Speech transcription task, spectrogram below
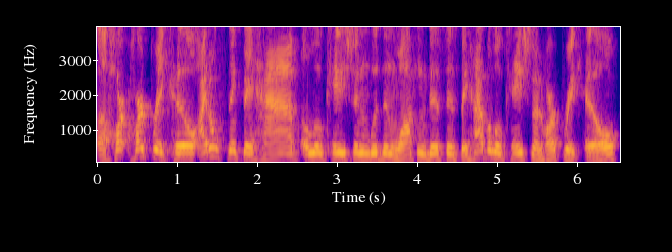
uh, Heart, Heartbreak Hill, I don't think they have a location within walking distance. They have a location on Heartbreak Hill.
